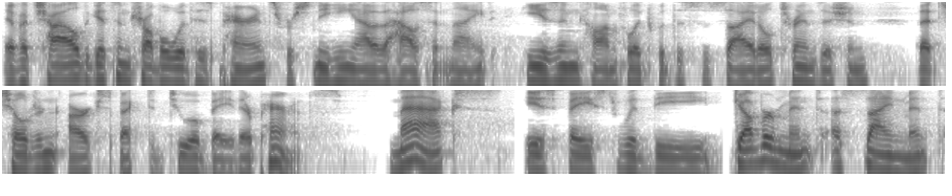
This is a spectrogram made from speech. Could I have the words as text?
if a child gets in trouble with his parents for sneaking out of the house at night, he is in conflict with the societal transition that children are expected to obey their parents. Max is faced with the government assignment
